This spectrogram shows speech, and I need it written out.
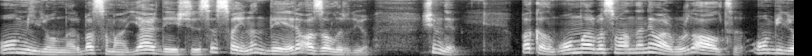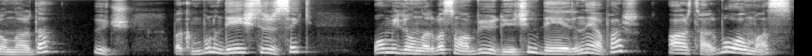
10 milyonlar basamağı yer değiştirirse sayının değeri azalır diyor. Şimdi bakalım onlar basamağında ne var burada? 6. 10 milyonlarda 3. Bakın bunu değiştirirsek 10 milyonlar basamağı büyüdüğü için değeri ne yapar? Artar. Bu olmaz.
